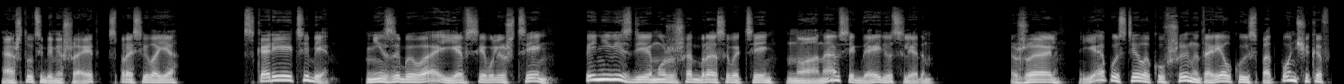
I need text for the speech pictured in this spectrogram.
«А что тебе мешает?» — спросила я. «Скорее тебе. Не забывай, я всего лишь тень. Ты не везде можешь отбрасывать тень, но она всегда идет следом. Жаль, я опустила кувшин и тарелку из-под пончиков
